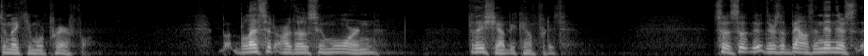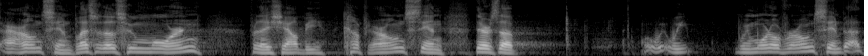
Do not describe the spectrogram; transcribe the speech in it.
to make you more prayerful. Blessed are those who mourn, for they shall be comforted. So, so there's a balance. And then there's our own sin. Blessed are those who mourn, for they shall be comforted. Our own sin. There's a, we, we, we mourn over our own sin. But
